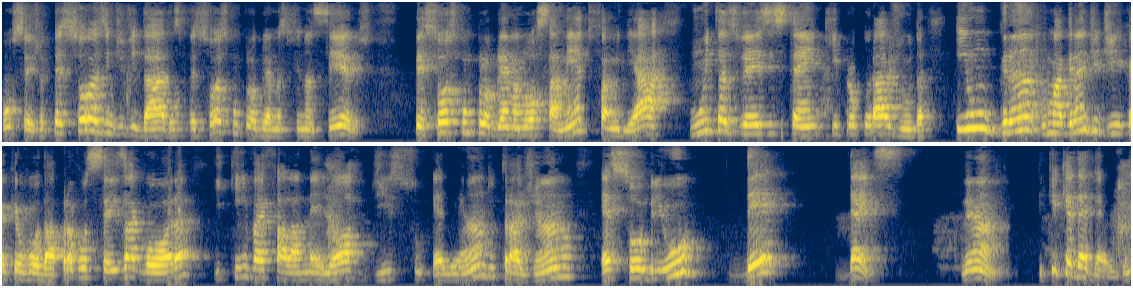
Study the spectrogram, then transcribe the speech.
Ou seja, pessoas endividadas, pessoas com problemas financeiros, pessoas com problema no orçamento familiar, muitas vezes têm que procurar ajuda. E um gran, uma grande dica que eu vou dar para vocês agora, e quem vai falar melhor disso é Leandro Trajano, é sobre o D10. Leandro, o que é D10? Hein?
